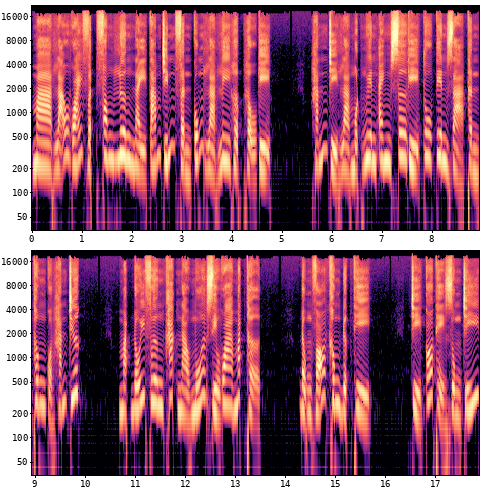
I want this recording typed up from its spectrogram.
Mà lão quái vật phong lương này tám chín phần cũng là ly hợp hậu kỳ. Hắn chỉ là một nguyên anh sơ kỳ tu tiên giả thần thông của hắn trước. Mặt đối phương khác nào múa diều qua mắt thở. Động võ không được thì. Chỉ có thể dùng trí.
